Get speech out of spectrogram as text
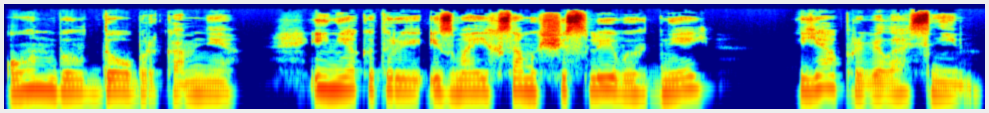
Он был добр ко мне, и некоторые из моих самых счастливых дней я провела с ним.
